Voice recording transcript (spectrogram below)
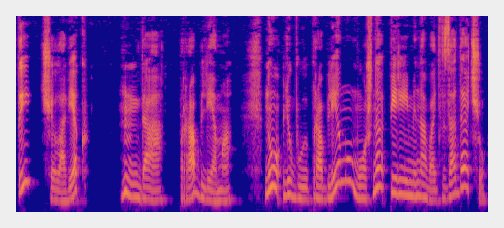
ты — человек». «Да, проблема. Но любую проблему можно переименовать в задачу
